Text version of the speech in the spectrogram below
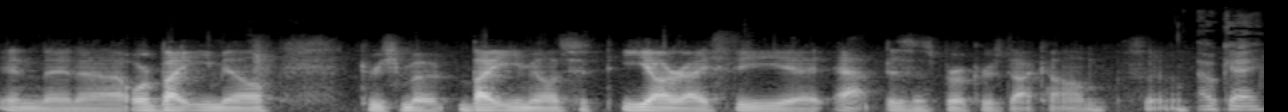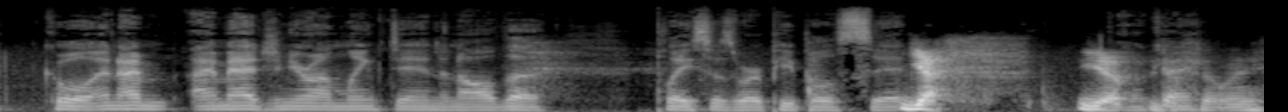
and then uh, or by email. You can reach by email. It's just eric at appbusinessbrokers.com. So Okay, cool. And I'm I imagine you're on LinkedIn and all the places where people sit. yes, Yep, Okay. definitely.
